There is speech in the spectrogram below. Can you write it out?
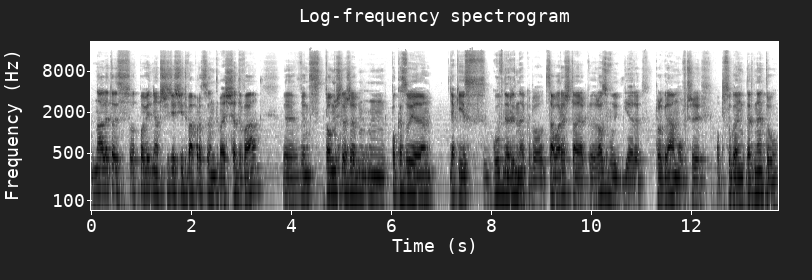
no ale to jest odpowiednio 32%, 22%, yy, więc to myślę, że yy, pokazuje jaki jest główny rynek, bo cała reszta, jak rozwój gier, programów, czy obsługa internetu,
